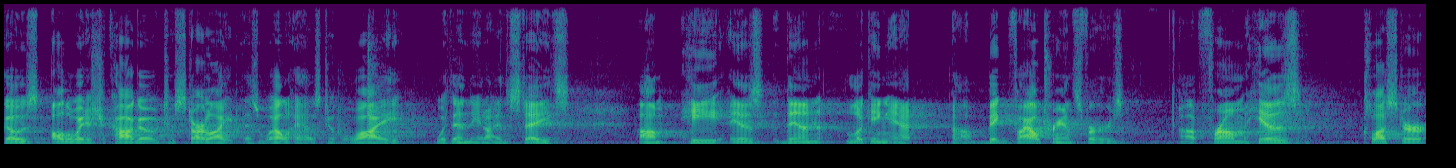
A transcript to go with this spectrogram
goes all the way to Chicago to Starlight as well as to Hawaii within the United States. Um, he is then looking at uh, big file transfers uh, from his cluster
